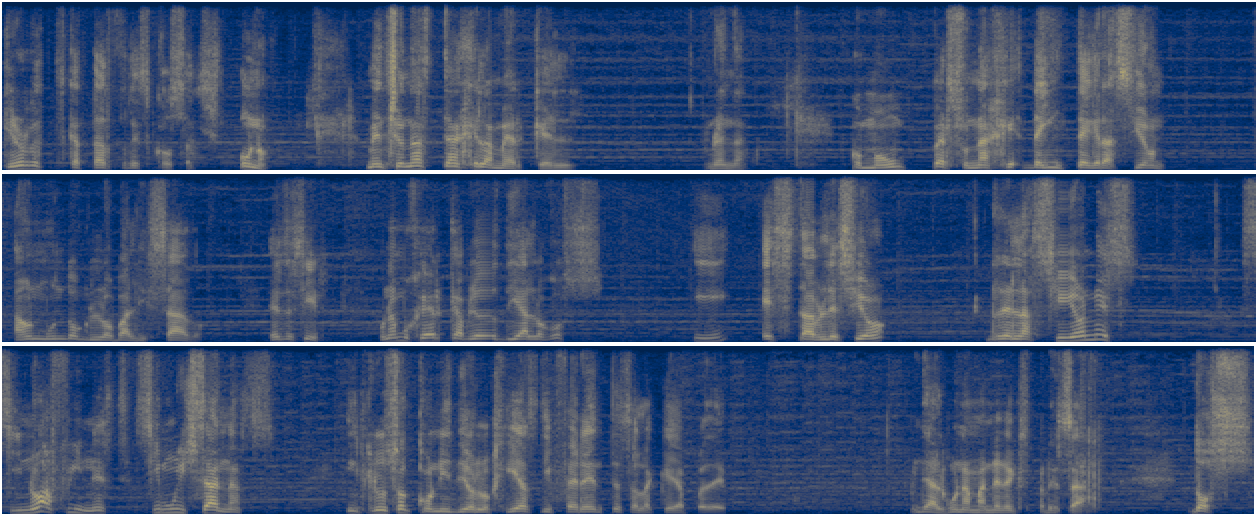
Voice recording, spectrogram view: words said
quiero rescatar tres cosas. Uno, Mencionaste a Angela Merkel, Brenda, como un personaje de integración a un mundo globalizado. Es decir, una mujer que abrió diálogos y estableció relaciones, si no afines, sí muy sanas, incluso con ideologías diferentes a la que ella puede de alguna manera expresar. Dos,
